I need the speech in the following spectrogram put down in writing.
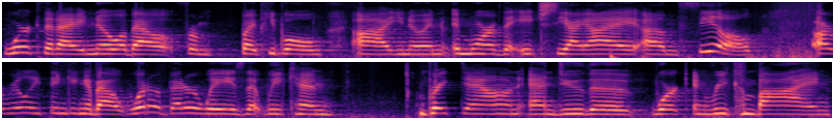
work that I know about from by people, uh, you know, in, in, more of the HCII um, field, are really thinking about what are better ways that we can break down and do the work and recombine,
